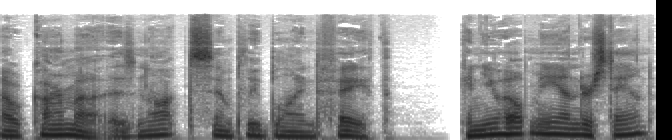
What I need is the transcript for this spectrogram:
how karma is not simply blind faith. Can you help me understand?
